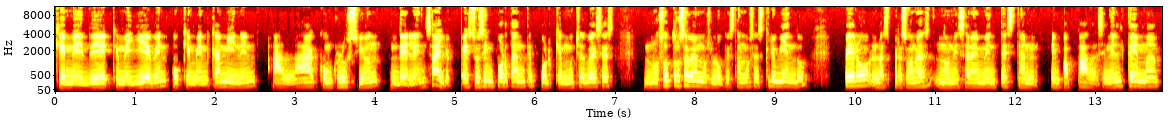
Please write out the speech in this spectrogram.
que me, que me lleven o que me encaminen a la conclusión del ensayo. Esto es importante porque muchas veces nosotros sabemos lo que estamos escribiendo, pero las personas no necesariamente están empapadas en el tema,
